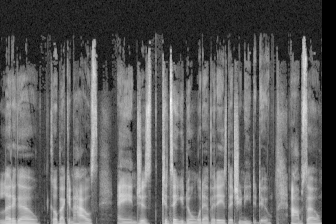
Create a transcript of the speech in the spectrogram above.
Let it go. Go back in the house and just continue doing whatever it is that you need to do. Um, so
